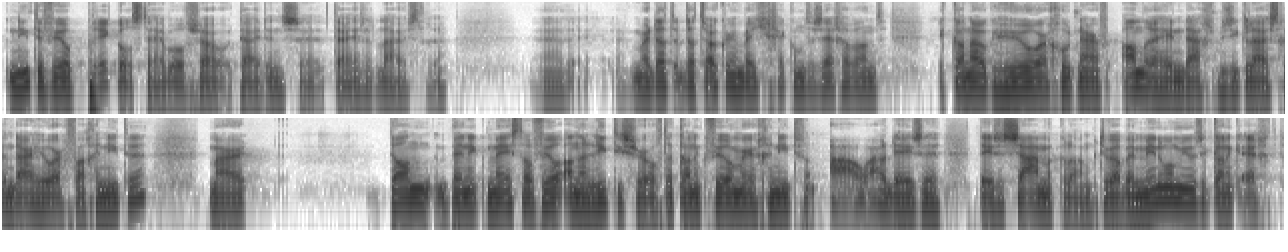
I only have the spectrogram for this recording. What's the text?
niet te veel prikkels te hebben of zo tijdens, eh, tijdens het luisteren. Eh, maar dat, dat is ook weer een beetje gek om te zeggen, want ik kan ook heel erg goed naar andere hedendaagse muziek luisteren en daar heel erg van genieten. Maar dan ben ik meestal veel analytischer. Of dan kan ik veel meer genieten van, ah, wauw, deze, deze samenklank. Terwijl bij minimal music kan ik echt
